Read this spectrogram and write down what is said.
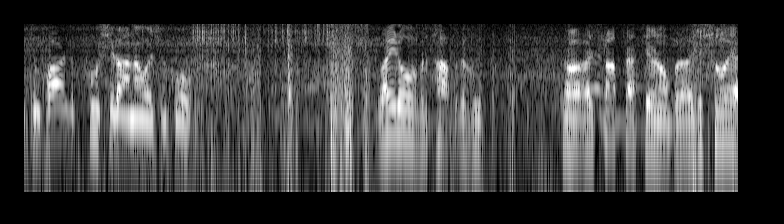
It's important to push it on now as you go. Right over the top of the hoop. Now I'll stop that there now, but I'll just show you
